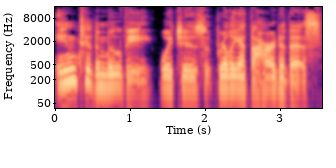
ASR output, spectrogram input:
into the movie, which is really at the heart of this,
